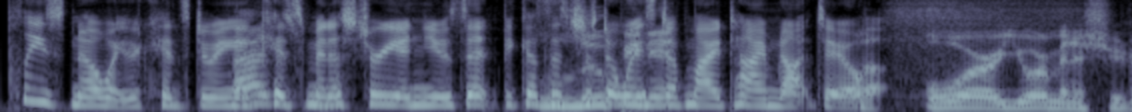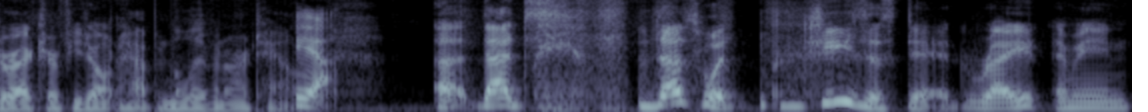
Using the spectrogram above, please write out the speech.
please know what your kid's doing in kids ministry and use it because it's just a waste it, of my time not to. Well, or your ministry director if you don't happen to live in our town. Yeah. Uh, that's that's what Jesus did, right? I mean,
